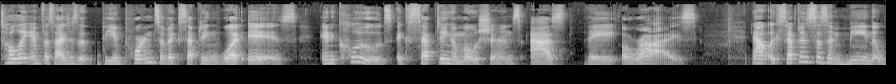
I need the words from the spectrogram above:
Tolle emphasizes that the importance of accepting what is includes accepting emotions as they arise. Now, acceptance doesn't mean that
